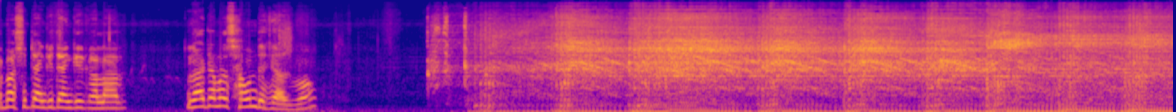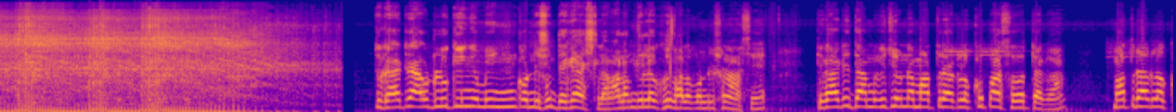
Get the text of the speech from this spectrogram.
এ পাশে ট্যাঙ্কি, ট্যাঙ্কির কালার তো গাড়িটা আমরা সাউন্ড দেখে আসব। তো গাড়িটার আউটলুকিং আমি ইঞ্জিন কন্ডিশন দেখে আসলাম। আলহামদুলিল্লাহ খুবই ভালো কন্ডিশন আছে। তো গাড়িটির দাম কিছু না, মাত্র এক লক্ষ পাঁচ হাজার টাকা। মাত্র এক লক্ষ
